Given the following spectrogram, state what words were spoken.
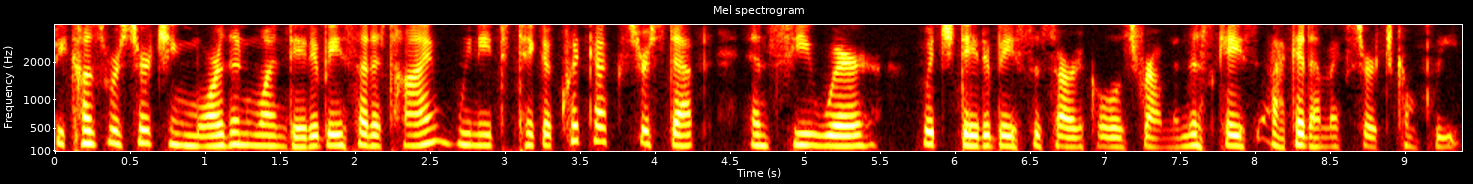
Because we're searching more than one database at a time, we need to take a quick extra step and see where which database this article is from, in this case, Academic Search Complete.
